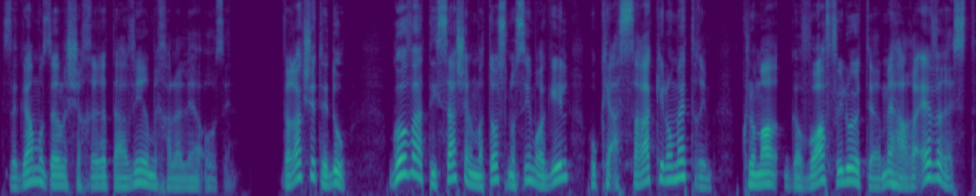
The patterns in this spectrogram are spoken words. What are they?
זה גם עוזר לשחרר את האוויר מחללי האוזן. ורק שתדעו, גובה הטיסה של מטוס נוסעים רגיל הוא כעשרה קילומטרים, כלומר גבוה אפילו יותר מהר האברסט.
